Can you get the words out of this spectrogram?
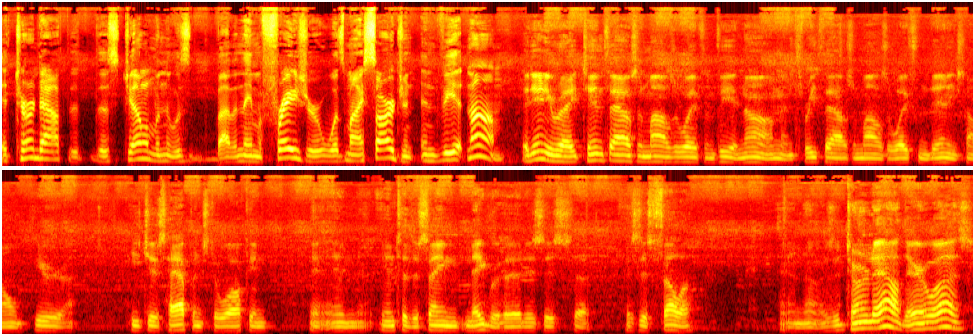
It turned out that this gentleman who was by the name of Fraser was my sergeant in Vietnam. At any rate, 10,000 miles away from Vietnam and 3,000 miles away from Denny's home here, uh, he just happens to walk in, in, into the same neighborhood as this uh, as this fella. And uh, as it turned out, there it was.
